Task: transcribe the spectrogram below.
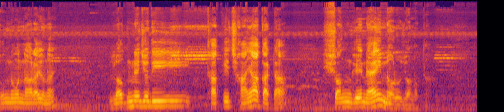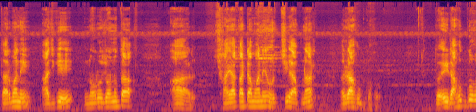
ওং নম নারায়ণায়, লগ্নে যদি থাকে ছায়া কাটা, সঙ্গে নেয় নরজনতা। তার মানে আজকে নরজনতা আর ছায়া কাটা মানে হচ্ছে আপনার রাহু গ্রহ। তো এই রাহু গ্রহ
